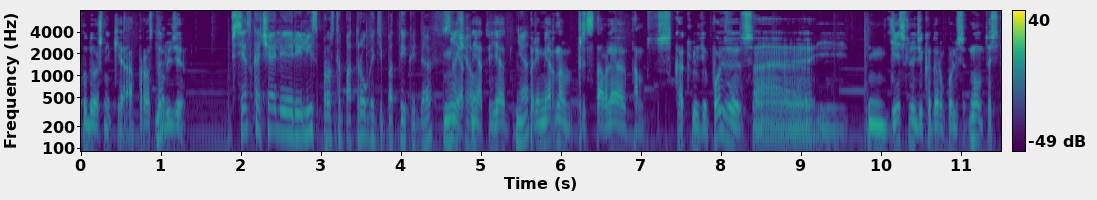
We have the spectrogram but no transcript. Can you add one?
художники, а просто ну, люди все скачали релиз просто потрогать и потыкать, да? Сначала? Нет, нет, я нет? примерно представляю, там, как люди пользуются, и есть люди, которые пользуются. Ну, то есть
